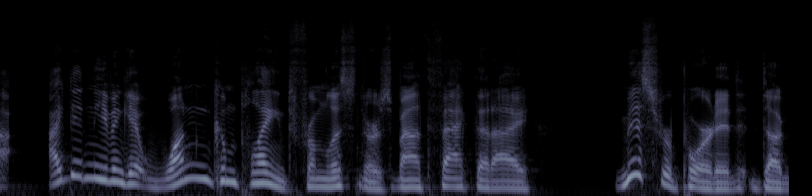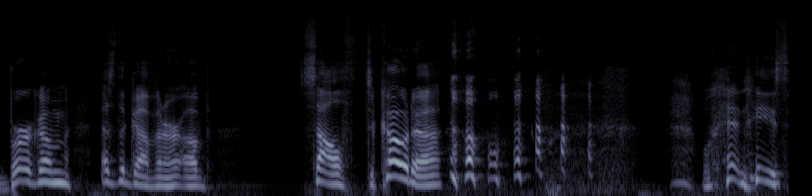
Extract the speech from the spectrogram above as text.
I, I didn't even get one complaint from listeners about the fact that I misreported Doug Burgum as the governor of South Dakota when he's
